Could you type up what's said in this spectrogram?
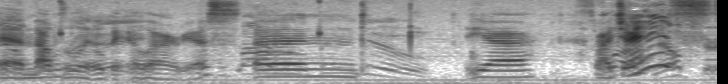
and that was a little bit hilarious. And yeah, right, Janice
